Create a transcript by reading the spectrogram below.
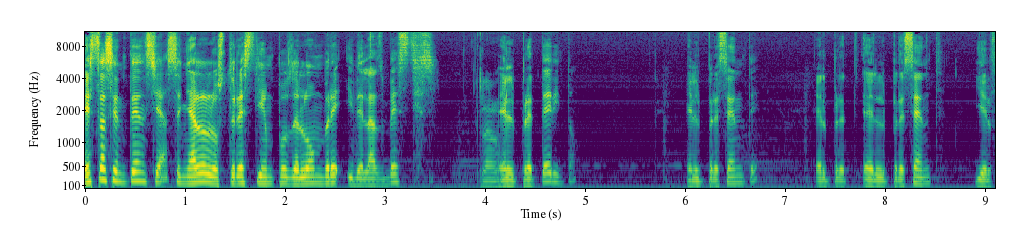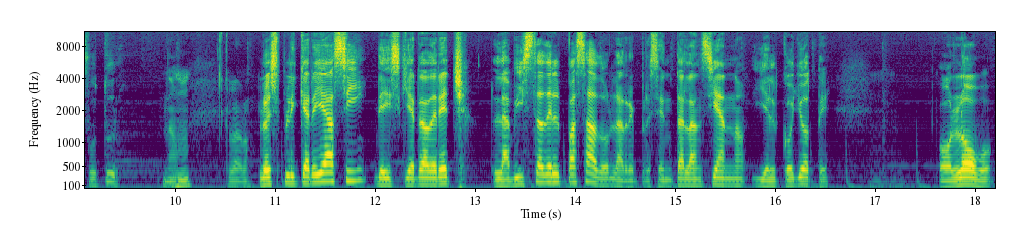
Esta sentencia señala los tres tiempos del hombre y de las bestias. Claro. El pretérito, el presente, el, pre- el presente y el futuro. ¿no? Claro. Lo explicaría así de izquierda a derecha. La vista del pasado la representa el anciano y el coyote o lobo,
